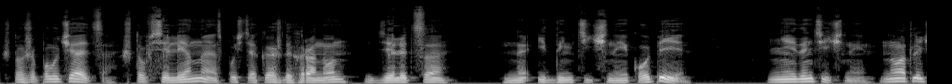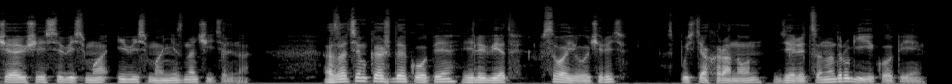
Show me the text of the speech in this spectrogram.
Что же получается, что Вселенная спустя каждый хронон делится на идентичные копии?» Не идентичные, но отличающиеся весьма и весьма незначительно. А затем каждая копия или ветвь, в свою очередь, спустя хронон, делится на другие копии.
